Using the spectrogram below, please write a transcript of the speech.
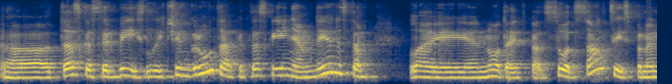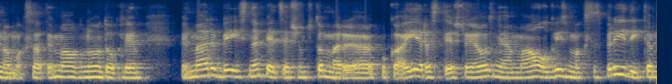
Tas, kas ir bijis līdz šim grūtāk, ir tas, ka ieņēmuma dienestam ir lai noteikti kādas soda sankcijas par nenomaksātiem algu nodokļiem, vienmēr ir bijis nepieciešams tomēr eh, kā ierasties šajā uzņēmumā algu izmaksas brīdī, tad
